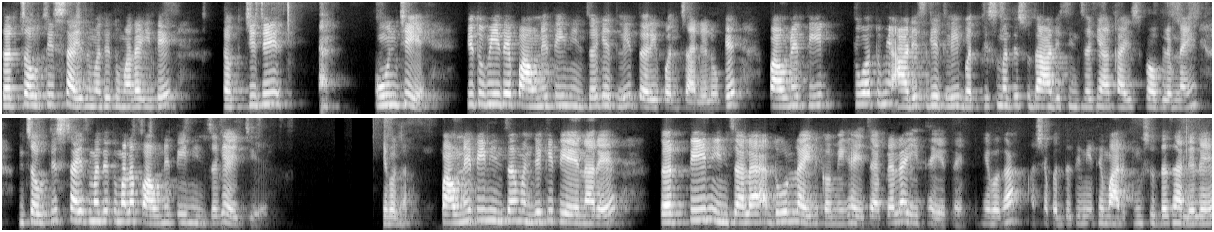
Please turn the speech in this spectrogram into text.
तर चौतीस साईजमध्ये तुम्हाला इथे टकची जी उंची आहे ती तुम्ही इथे पावणे तीन इंच घेतली तरी पण चालेल ओके पावणे तीन किंवा तुम्ही अडीच घेतली बत्तीसमध्ये सुद्धा अडीच इंच घ्या काहीच प्रॉब्लेम नाही. चौतीस साईजमध्ये तुम्हाला पावणे तीन इंच घ्यायची आहे. हे बघा पावणे तीन इंच म्हणजे किती येणार आहे? तर तीन इंचाला दोन लाईन कमी घ्यायचं आपल्याला इथे येत आहे. हे बघा अशा पद्धतीने इथे मार्किंग सुद्धा झालेलं आहे.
